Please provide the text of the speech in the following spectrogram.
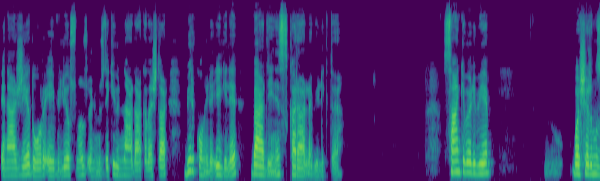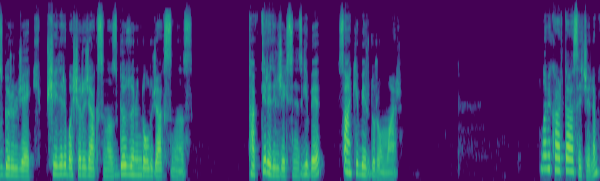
enerjiye doğru evriliyorsunuz önümüzdeki günlerde arkadaşlar bir konuyla ilgili verdiğiniz kararla birlikte. Sanki böyle bir başarınız görülecek, şeyleri başaracaksınız, göz önünde olacaksınız, takdir edileceksiniz gibi sanki bir durum var. Buna bir kart daha seçelim.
